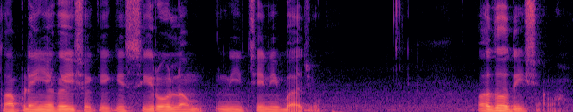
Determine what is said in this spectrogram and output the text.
તો આપણે અહીંયા કહી શકીએ કે શિરોલંબ નીચેની બાજુ. અધો દિશામાં.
